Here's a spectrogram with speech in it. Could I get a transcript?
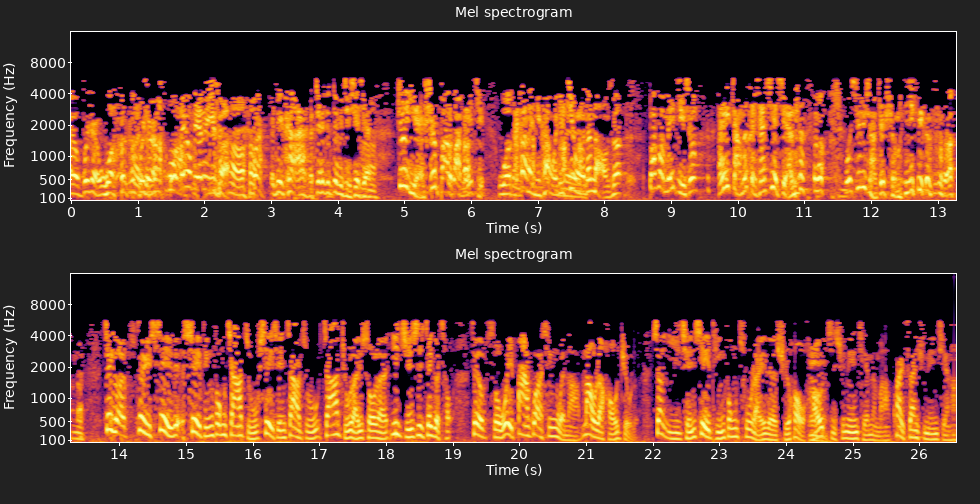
哎呦，不是我，不是我没有别的意思，不是你看，哎，这是对不起，谢谢，这也是八卦媒体。我看了，你看我就进我的脑子。八卦媒体说，哎，长得很像谢贤呢，我我心里想这什么意思啊？这个对谢谢霆锋家族、谢贤家族家族来说呢，一直是这个从这个所谓八卦新闻啊，闹了好久了。像以前谢霆锋出来的时候，好几十年前了嘛，快三十年前哈，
